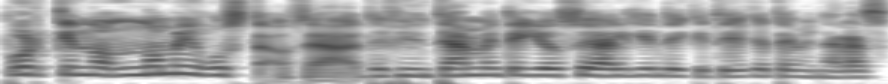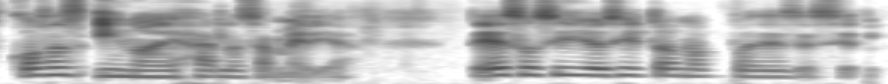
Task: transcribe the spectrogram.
porque no, no me gusta. O sea, definitivamente yo soy alguien de que tiene que terminar las cosas y no dejarlas a medias. De eso sí, Diosito, no puedes decirlo.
